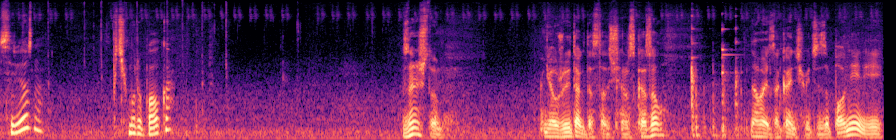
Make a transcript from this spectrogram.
Серьезно? Почему рыбалка? Знаешь что? Я уже и так достаточно рассказал. Давай заканчивайте заполнение и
